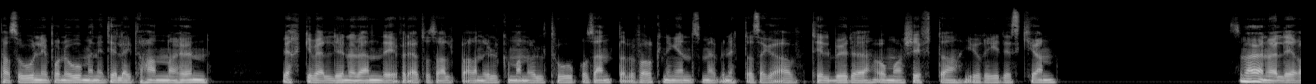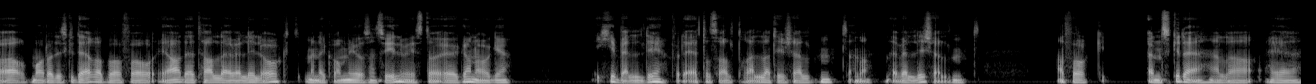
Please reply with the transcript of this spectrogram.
personlige pronomen i tillegg til han og hun virker veldig unødvendig, for det er tross alt bare 0,02% av befolkningen som har benytta seg av tilbudet om å skifte juridisk kjønn. Som er jo en veldig rar måte å diskutere på, for ja, det tallet er veldig lågt, men det kommer jo sannsynligvis til å øke noe. Ikke veldig, for det er tross alt relativt sjeldent, eller det er veldig sjeldent, at folk ønsker det, eller har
